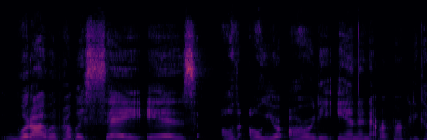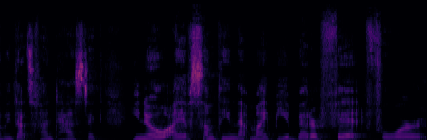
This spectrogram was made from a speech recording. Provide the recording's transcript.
what i would probably say is oh, oh you're already in a network marketing company that's fantastic you know i have something that might be a better fit for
